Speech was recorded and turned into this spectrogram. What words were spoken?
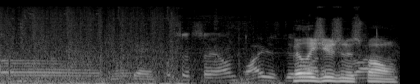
Uh, Okay. what's that sound? Well, I just Billy's using his phone.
